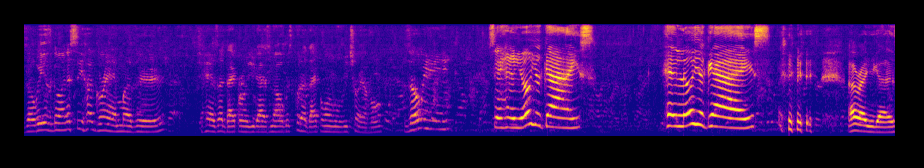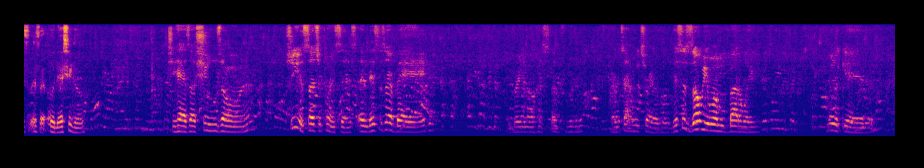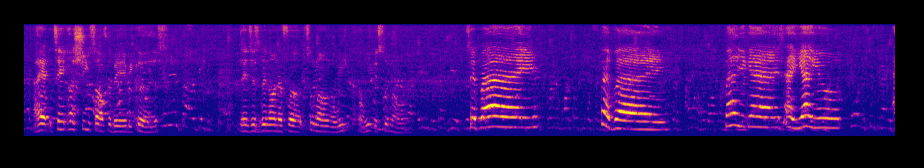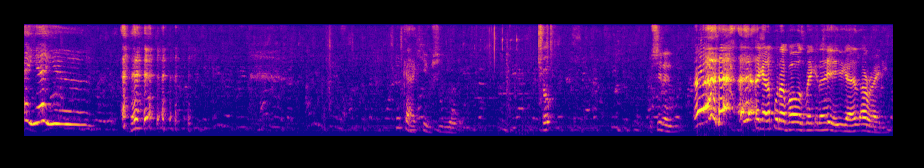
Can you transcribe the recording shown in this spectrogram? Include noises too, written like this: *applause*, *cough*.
Zoe is going to see her grandmother. She has her diaper on. You guys know, always put her diaper on when we travel. Zoe, say hello, you guys. Hello, you guys. *laughs* All right, you guys. Oh, there she go. She has her shoes on. She is such a princess. And this is her bag. Bringing all her stuff with her. Every time we travel. This is Zoe room, by the way. Look at her. I had to take her sheets off the bed because they've just been on there for too long. A week. A week is too long. Say bye. Bye bye. Bye you guys. I hear you. I hear you. *laughs* Look how cute she look. Oh. She didn't. *laughs* I gotta put her balls back in her head, you guys. Alrighty.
